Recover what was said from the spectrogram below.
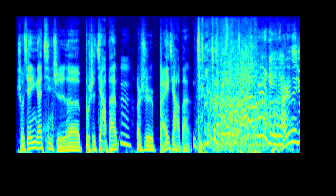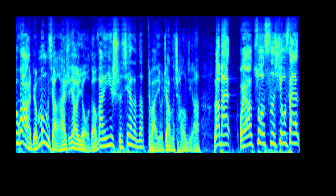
首先应该禁止的不是加班，嗯，而是白加班。加班费给点。还是那句话，这梦想还是要有的，万一实现了呢？对吧？有这样的场景啊，老板，我要做四休三。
